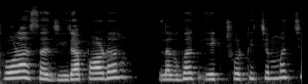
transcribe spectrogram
थोड़ा सा जीरा पाउडर, लगभग एक छोटी चम्मच।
